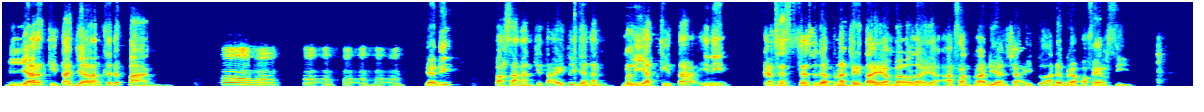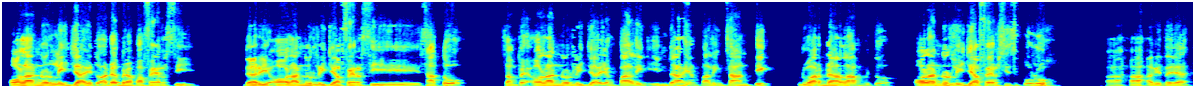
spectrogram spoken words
biar kita jalan ke depan. Uh -huh. Jadi pasangan kita itu jangan melihat kita ini kan saya, saya sudah pernah cerita ya Mbak Ola ya, Arvan Pradiansyah itu ada berapa versi. Ola Nurlija itu ada berapa versi. Dari Ola Nurlija versi 1 sampai Ola Nurlija yang paling indah, yang paling cantik, luar dalam itu Ola Nurlija versi 10. gitu ya.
